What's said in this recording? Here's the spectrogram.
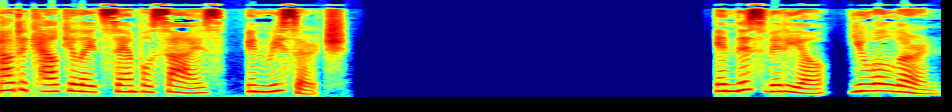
How to calculate sample size in research. In this video, you will learn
